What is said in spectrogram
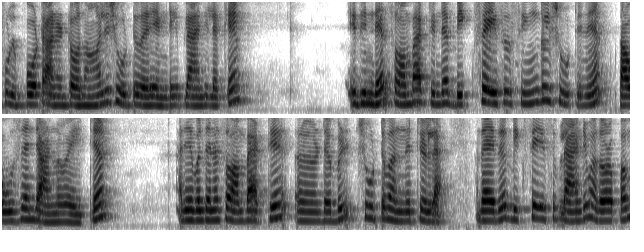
ഫുൾ പോട്ടാണ് കേട്ടോ നാല് ഷൂട്ട് വരെ ഉണ്ട് ഈ പ്ലാന്റിലൊക്കെ ഇതിന്റെ സോംബാക്റ്റിന്റെ ബിഗ് സൈസ് സിംഗിൾ ഷൂട്ടിന് തൗസൻഡ് ആണ് റേറ്റ് അതേപോലെ തന്നെ സോംബാക്റ്റ് ഡബിൾ ഷൂട്ട് വന്നിട്ടുള്ള അതായത് ബിഗ് സൈസ് പ്ലാന്റും അതോടൊപ്പം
